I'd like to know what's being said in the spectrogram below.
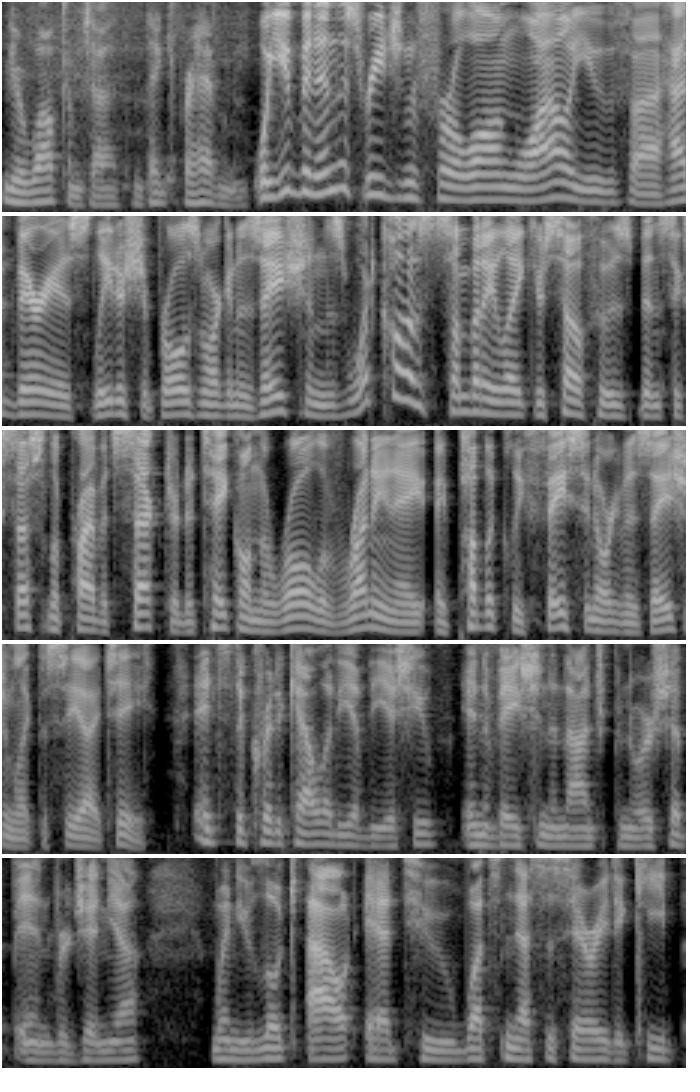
You're welcome, Jonathan. Thank you for having me. Well, you've been in this region for a long while. You've uh, had various leadership roles in organizations. What caused somebody like yourself, who's been successful in the private sector, to take on the role of running a, a publicly facing organization like the CIT? It's the criticality of the issue, innovation and entrepreneurship in Virginia. When you look out at to what's necessary to keep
